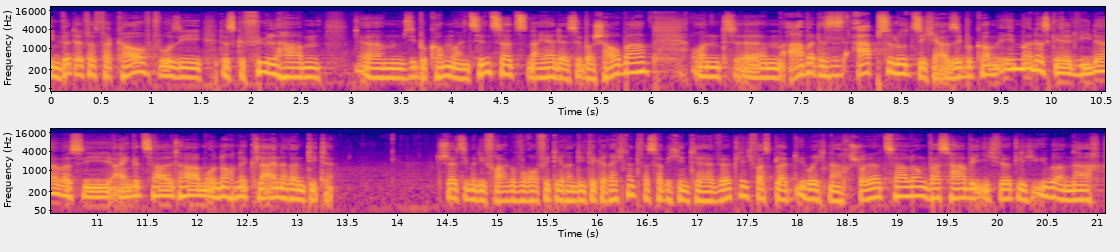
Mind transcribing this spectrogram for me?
Ihnen wird etwas verkauft, wo Sie das Gefühl haben, ähm, Sie bekommen einen Zinssatz, naja, der ist überschaubar. Und ähm, aber das ist absolut sicher. Also Sie bekommen immer das Geld wieder, was Sie eingezahlt haben und noch eine kleine Rendite stellt sich mir die Frage, worauf wird die Rendite gerechnet? Was habe ich hinterher wirklich? Was bleibt übrig nach Steuerzahlung? Was habe ich wirklich über nach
